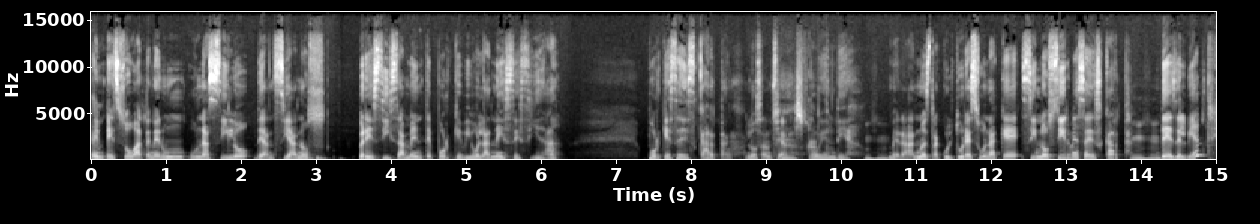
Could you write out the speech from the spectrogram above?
empezó a tener un, un asilo de ancianos precisamente porque vio la necesidad, porque se descartan los ancianos hoy en día. ¿verdad? Nuestra cultura es una que si no sirve se descarta desde el vientre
